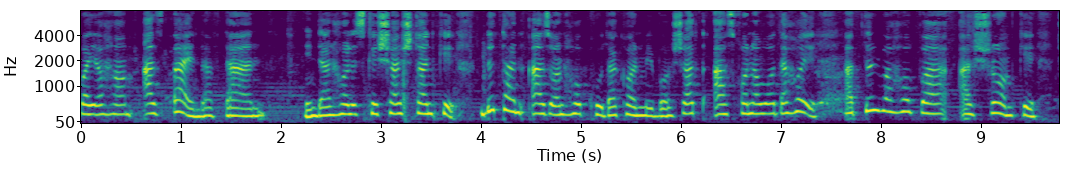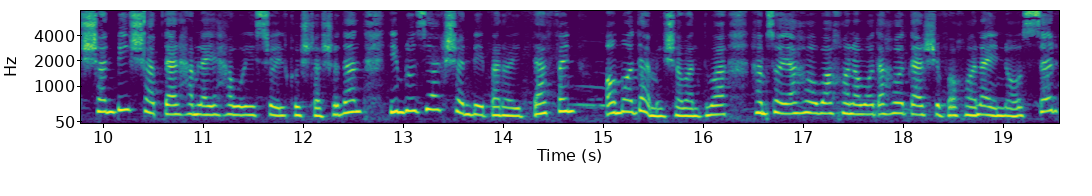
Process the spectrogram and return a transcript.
و یا هم از بین رفتند. این در حال است که شش تن که دو تن از آنها کودکان می باشد از خانواده های عبدالوهاب و اشرام که شنبه شب در حمله هوای اسرائیل کشته شدند امروز یک شنبه برای دفن آماده می شوند و همسایه ها و خانواده ها در شفاخانه ناصر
